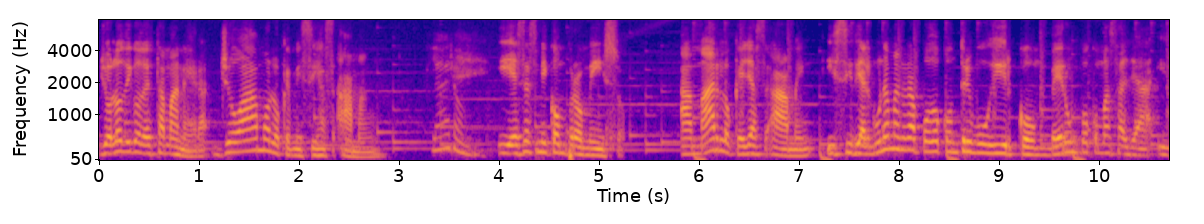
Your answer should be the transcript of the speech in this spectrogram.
yo lo digo de esta manera, yo amo lo que mis hijas aman. Claro. Y ese es mi compromiso. Amar lo que ellas amen. Y si de alguna manera puedo contribuir con ver un poco más allá y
